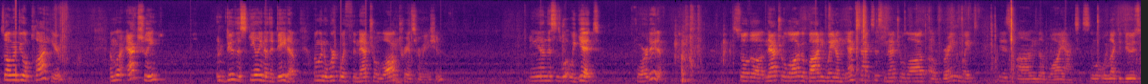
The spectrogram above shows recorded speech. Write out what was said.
So I'm going to do a plot here. I'm going to actually do the scaling of the data, I'm going to work with the natural log transformation. And this is what we get for our data. So the natural log of body weight on the x-axis, the natural log of brain weight is on the y-axis. And what we like to do is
